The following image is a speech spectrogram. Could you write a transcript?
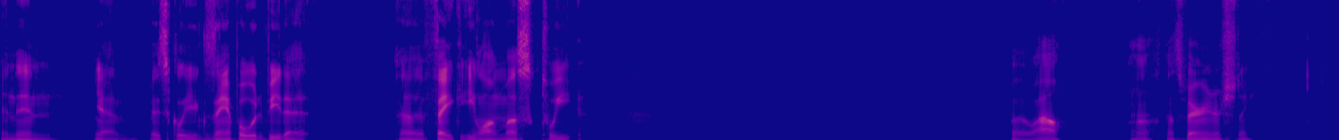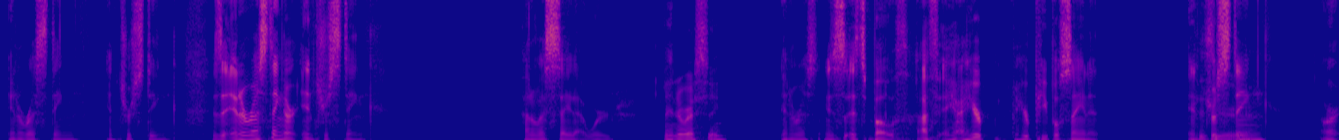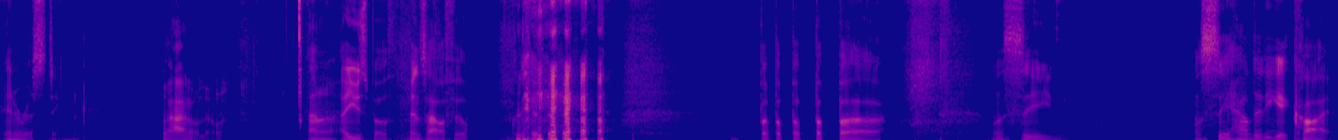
And then, yeah, basically, example would be that uh, fake Elon Musk tweet. But wow, huh, that's very interesting. Interesting, interesting. Is it interesting or interesting? How do I say that word? Interesting. Interesting. It's it's both. I, f- I hear hear people saying it. Interesting or interesting. I don't know. I don't know. I use both. Depends how I feel. Let's see. Let's see. How did he get caught?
